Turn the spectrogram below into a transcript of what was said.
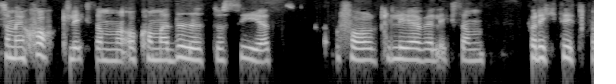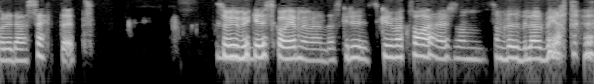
som en chock liksom att komma dit och se att folk lever liksom på riktigt på det där sättet. Så vi Mm. brukade skoja med varandra, ska du, ska du vara kvar här som, som bibelarbetare?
